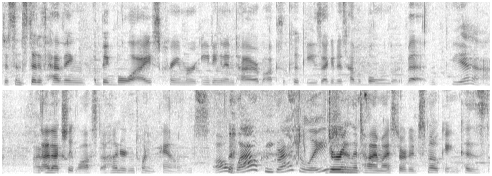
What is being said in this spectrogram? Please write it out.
Just instead of having a big bowl of ice cream or eating an entire box of cookies, I could just have a bowl and go to bed. Yeah. And I've actually lost 120 pounds Oh, wow, congratulations. during the time I started smoking because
